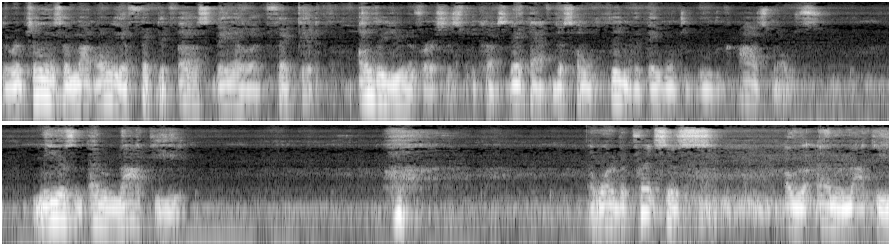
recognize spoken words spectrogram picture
the reptilians have not only affected us, they have affected other universes because they have this whole thing that they want to rule the cosmos. Me as an Anunnaki, and one of the princes of the Anunnaki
